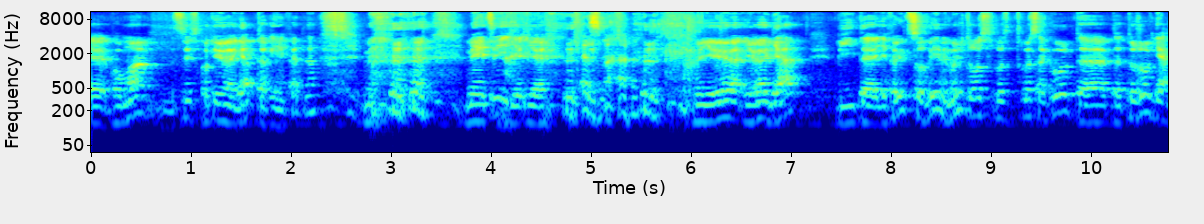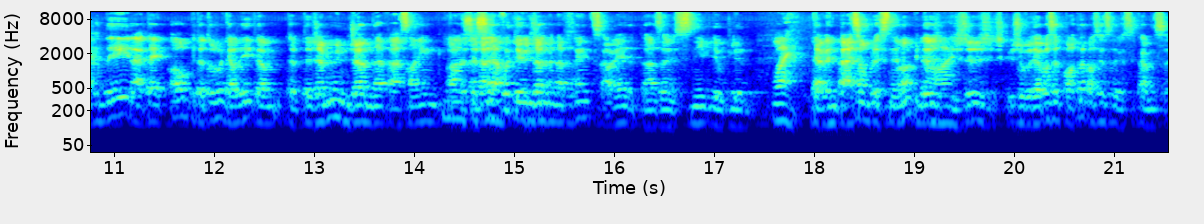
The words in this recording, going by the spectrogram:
a- pour moi, tu sais, c'est pas qu'il y a eu un gap, t'as rien fait là. Mais, mais tu sais, il y a- il y a, mais il y, a eu, il y a eu un gap, puis il a fallu te sauver, mais moi j'ai trouvé, trouvé ça cool, t'as as toujours gardé la tête haute, puis t'as toujours gardé comme. T'as jamais eu une job 9 à 5. Ouais, c'est la dernière fois que t'as eu une job 9 à 5, tu travaillais dans un ciné-vidéoclub. Ouais. T'avais une passion pour le cinéma, puis là, Ouais. je- je- je- j'ouvrirais pas cette porte-là parce que c'est comme ça,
